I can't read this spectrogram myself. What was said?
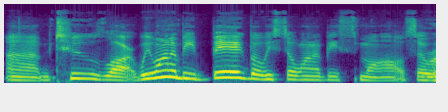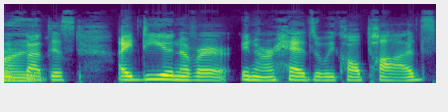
um, too large. We want to be big, but we still want to be small. So right. we've got this idea in our in our heads that we call pods,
